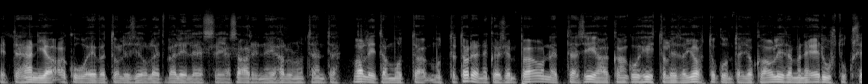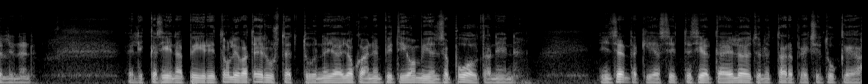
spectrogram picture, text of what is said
että hän ja Aku eivät olisi olleet välileessä ja Saarin ei halunnut häntä valita, mutta, mutta todennäköisempää on, että siihen aikaan kun Hiihtoliiton johtokunta, joka oli tämmöinen edustuksellinen, eli siinä piirit olivat edustettuina ja jokainen piti omiensa puolta, niin, niin sen takia sitten sieltä ei löytynyt tarpeeksi tukea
